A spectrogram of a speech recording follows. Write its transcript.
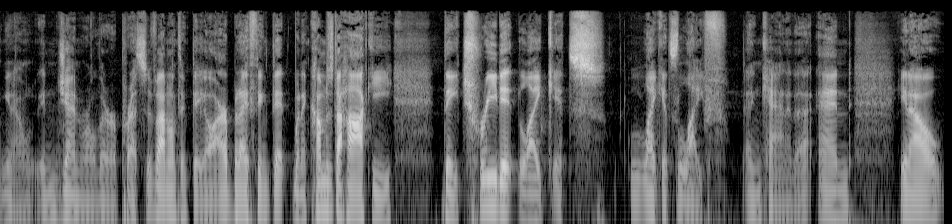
you know, in general they're oppressive. I don't think they are, but I think that when it comes to hockey, they treat it like it's like it's life in Canada. And, you know,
